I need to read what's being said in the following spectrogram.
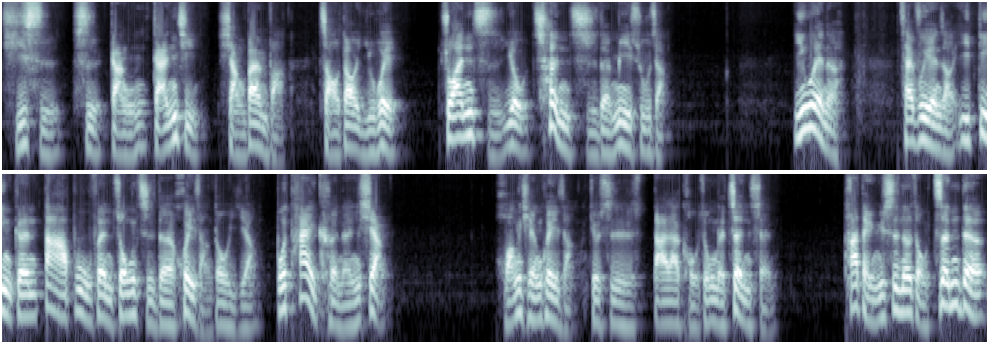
其实是赶赶紧想办法找到一位专职又称职的秘书长，因为呢，蔡副院长一定跟大部分中职的会长都一样，不太可能像。黄前会长就是大家口中的正神，他等于是那种真的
